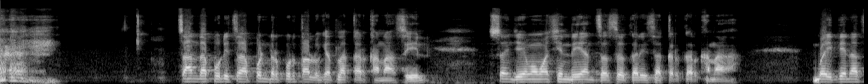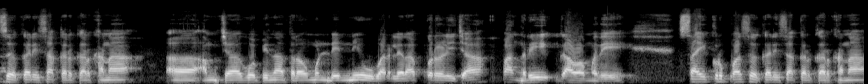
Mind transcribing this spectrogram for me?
चांदापुरीचा पंढरपूर तालुक्यातला कारखाना असेल संजय मामा शिंदे यांचा सहकारी साखर कारखाना बैद्यनाथ सहकारी साखर कारखाना आमच्या गोपीनाथराव मुंडेंनी उभारलेला परळीच्या पांगरी गावामध्ये साईकृपा सहकारी साखर कारखाना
